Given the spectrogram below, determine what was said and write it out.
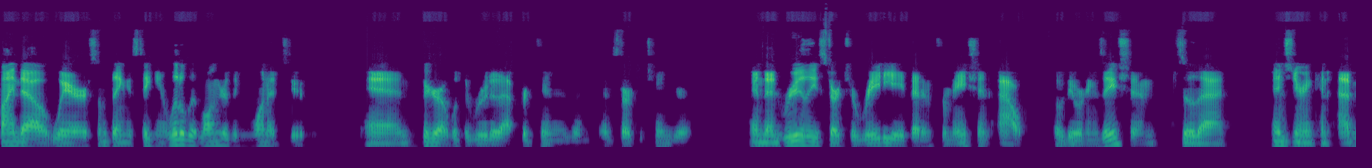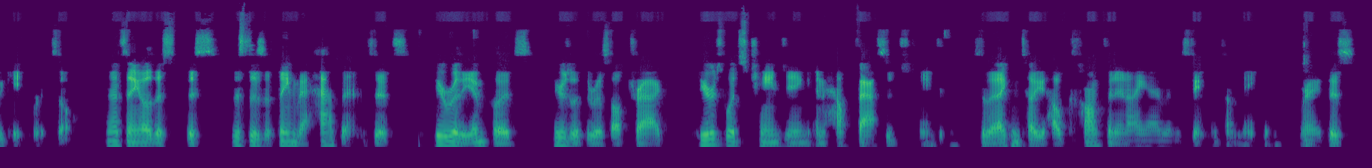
Find out where something is taking a little bit longer than you want it to and figure out what the root of that friction is and, and start to change it. And then really start to radiate that information out of the organization so that engineering can advocate for itself. I'm not saying, oh, this, this, this is a thing that happens. It's here are the inputs. Here's what threw us off track. Here's what's changing and how fast it's changing so that I can tell you how confident I am in the statements I'm making, right? This,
